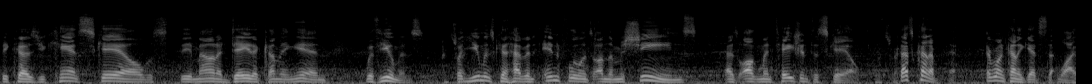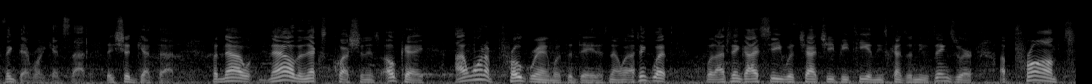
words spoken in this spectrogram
because you can't scale the, the amount of data coming in with humans. That's but right. humans can have an influence on the machines as augmentation to scale. That's right. That's kind of, everyone kind of gets that. Well, I think everyone gets that. They should get that. But now, now the next question is, okay, I want to program with the data. Now, I think what, what I think I see with ChatGPT and these kinds of new things where a prompt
